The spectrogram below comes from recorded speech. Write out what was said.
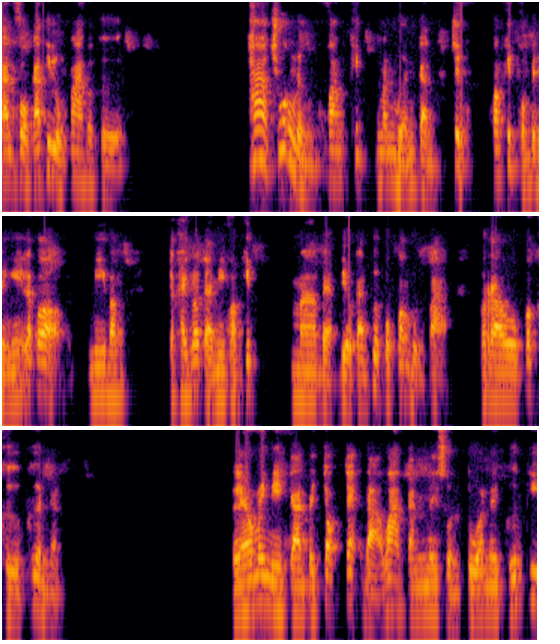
การโฟกัสที่ลุงป้าก็คือ ถ้าช่วงหนึ่งความคิดมันเหมือนกัน เช่นความคิดผมเป็นอย่างนี้ แล้วก็มีบางจะใครก็แล้วแต่มีความคิดมาแบบเดียวกันเพื่อปกป้องลุงป้า เราก็คือเพื่อนกัน แล้วไม่มีการไปเจาะแจ๊ะด่าว่ากันในส่วนตัวในพื้นที่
